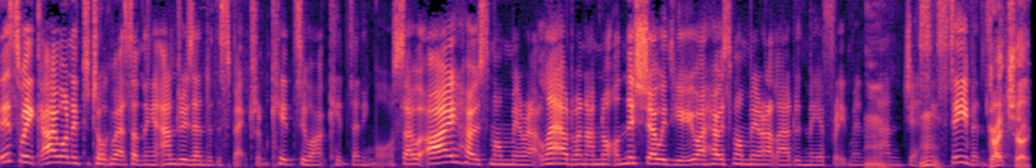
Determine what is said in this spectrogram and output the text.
This week, I wanted to talk about something at Andrew's end of the spectrum kids who aren't kids anymore. So, I host Mamamia Out Loud when I'm not on this show with you. I host Mamamia Out Loud with Mia Freedman mm. and Jessie mm. Stephens. Great show.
